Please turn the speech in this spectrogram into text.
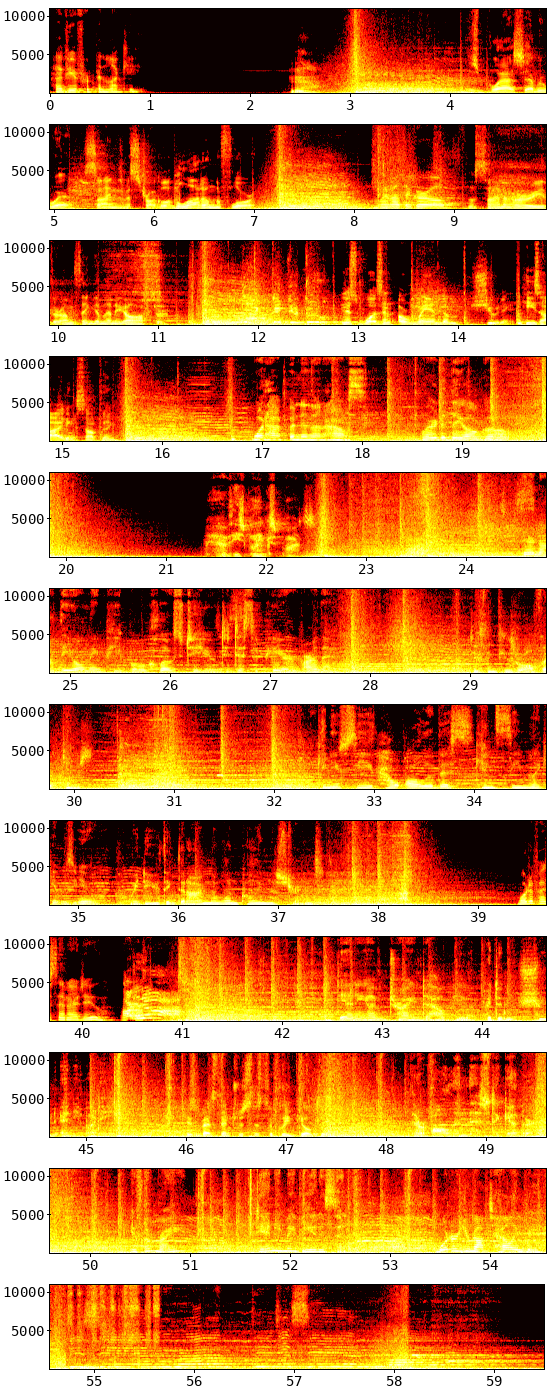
Have you ever been lucky? No. There's blasts everywhere. Signs of a struggle. Blood on the floor. What about the girl? No sign of her either. I'm thinking that he offed her. This wasn't a random shooting. He's hiding something. What happened in that house? Where did they all go? I have these blank spots. They're not the only people close to you to disappear, are they? Do you think these are all victims? Can you see how all of this can seem like it was you? Wait, do you think that I'm the one pulling the strings? What if I said I do? I'm not! Danny, I'm trying to help you. I didn't shoot anybody. His best interest is to plead guilty. They're all in this together. If I'm right, Danny may be innocent. What are you not telling me?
